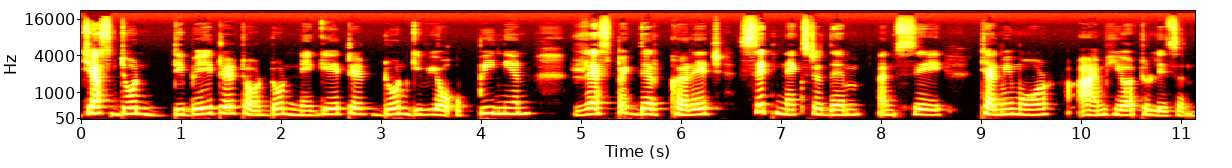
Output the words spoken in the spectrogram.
just don't debate it or don't negate it, don't give your opinion, respect their courage, sit next to them and say, Tell me more, I'm here to listen.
